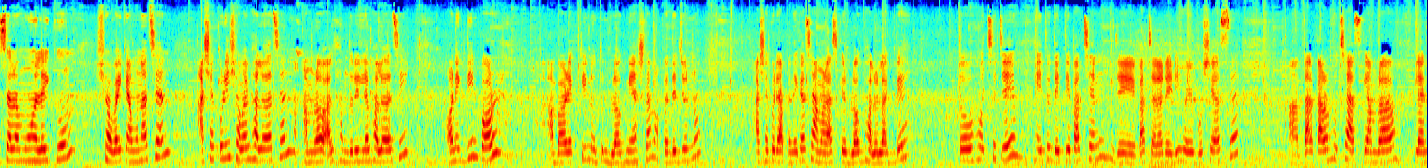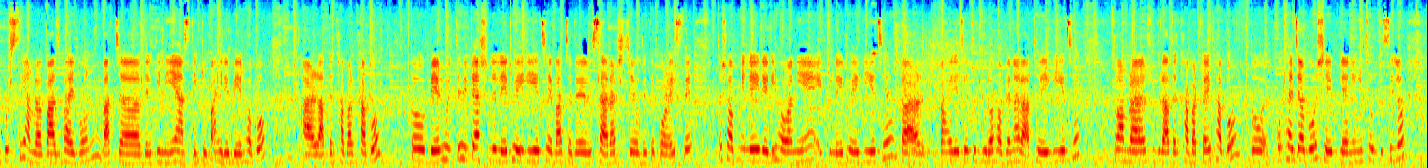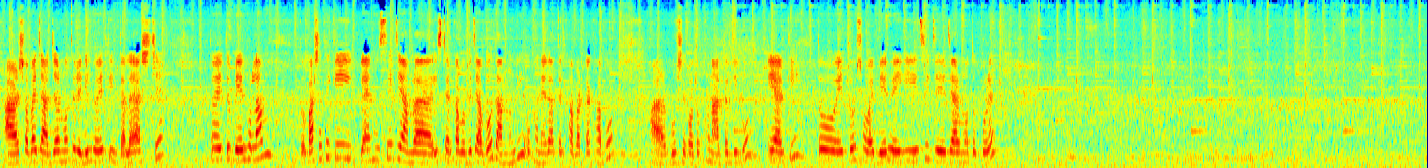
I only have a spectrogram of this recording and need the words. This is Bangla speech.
আসসালামু আলাইকুম। সবাই কেমন আছেন? আশা করি সবাই ভালো আছেন। আমরাও আলহামদুলিল্লাহ ভালো আছি। অনেক দিন পর আবার একটি নতুন ব্লগ নিয়ে আসলাম আপনাদের জন্য। আশা করি আপনাদের কাছে আমার আজকের ব্লগ ভালো লাগবে। তো হচ্ছে যে, এই তো দেখতে পাচ্ছেন যে বাচ্চারা রেডি হয়ে বসে আছে। তার কারণ হচ্ছে আজকে আমরা প্ল্যান করছি, আমরা পাঁচ ভাই বোন বাচ্চাদেরকে নিয়ে আজকে একটু বাইরে বের হব আর রাতের খাবার খাব। তো বের হইতে হইতে আসলে লেট হয়ে গিয়েছে, বাচ্চাদের স্যার আসছে, ওদেরকে পড়াইছে। তো সব মিলেই রেডি হওয়া নিয়ে একটু লেট হয়ে গিয়েছে। তার বাইরে যেহেতু ঘুরো হবে না, রাত হয়ে গিয়েছে। তো আমরা শুধু রাতের খাবারটাই খাব। তো কোথায় যাব সেই প্ল্যানিংই চলতেছিল। আর সবাই যার যার মতো রেডি হয়ে তিনতলায় আসছে। তো এই তো বের হলাম। তো বাসা থেকেই প্ল্যান হচ্ছে যে আমরা স্টার কাবাবে যাব, ধানমন্ডি। ওখানে রাতের খাবারটা খাব। আর বসে কতক্ষণ আড্ডা দিব এই আর কি। তো এই তো সবাই বের হয়ে গিয়েছি যে যার মতো করে।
